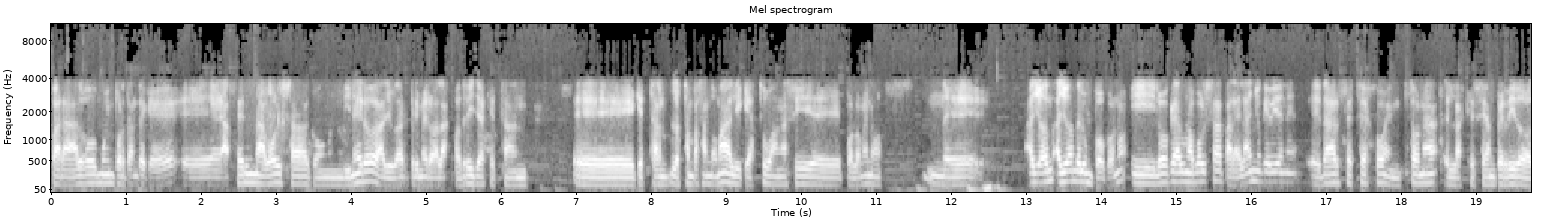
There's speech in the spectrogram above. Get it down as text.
para algo muy importante que es eh, hacer una bolsa con dinero, ayudar primero a las cuadrillas que están eh, que están lo están pasando mal y que actúan así, eh, por lo menos mm, eh, ayudándole un poco, ¿no? Y luego crear una bolsa para el año que viene, eh, dar festejos en zonas en las que se han perdido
